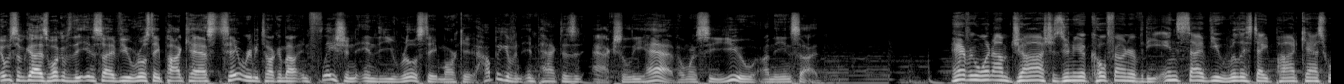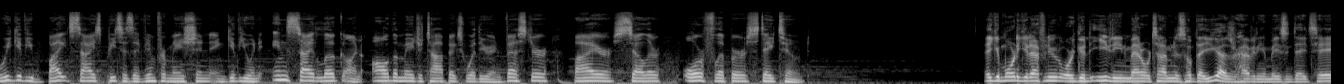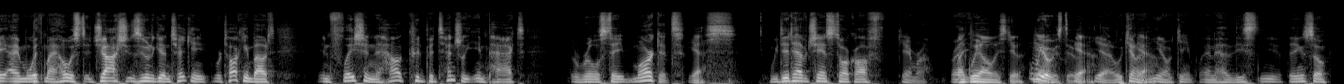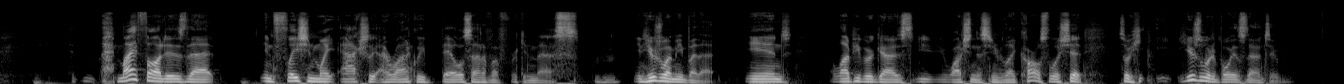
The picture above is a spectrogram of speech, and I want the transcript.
Hey, what's up, guys? Welcome to the Inside View Real Estate Podcast. Today, we're going to be talking about inflation in the real estate market. How big of an impact does it actually have? I want to see you on the inside. Hey everyone, I'm Josh Zuniga, co-founder of the Inside View Real Estate Podcast, where we give you bite-sized pieces of information and give you an inside look on all the major topics, whether you're investor, buyer, seller, or flipper. Stay tuned. Hey, good morning, good afternoon, or good evening, no matter what time it is. Hope that you guys are having an amazing day today. I'm with my host, Josh Zuniga, and we're talking about inflation and how it could potentially impact the real estate market. Yes. We did have a chance to talk off camera, right? Like we always do. We Yeah. always do. Yeah. Yeah. we kind of, Yeah. you know, game plan ahead of these you know, things. So my thought is that inflation might actually ironically bail us out of a freaking mess. Mm-hmm. And here's what I mean by that. And a lot of people are guys, you- you're watching this and you're like, Carl's full of shit. So he, here's what it boils down to.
